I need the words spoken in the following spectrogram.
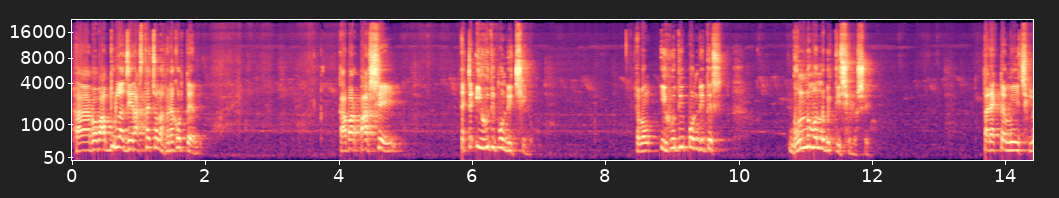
হ্যাঁ বাবা আবদুল্লাহ যে রাস্তায় চলাফেরা করতেন, কাবার পাশেই একটা ইহুদি পণ্ডিত ছিল। এবং ইহুদি পণ্ডিতের গণ্যমান্য ব্যক্তি ছিল সে। তার একটা মেয়ে ছিল,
